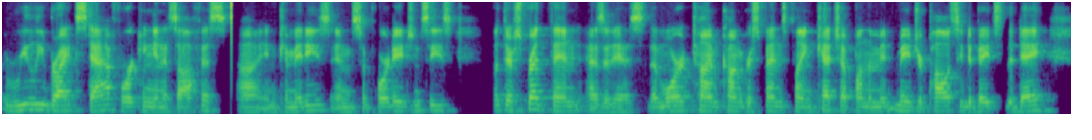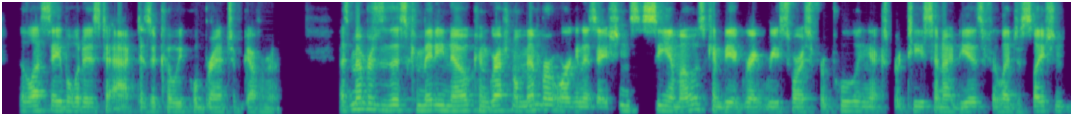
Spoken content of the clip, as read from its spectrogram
really bright staff working in its office, uh, in committees and support agencies, but they're spread thin as it is. The more time Congress spends playing catch up on the major policy debates of the day, the less able it is to act as a co equal branch of government. As members of this committee know, congressional member organizations, CMOs, can be a great resource for pooling expertise and ideas for legislation.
